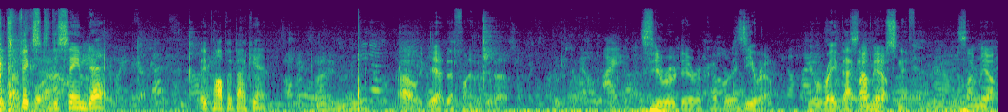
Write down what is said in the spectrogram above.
It's fixed the same day. They pop it back in. Oh yeah, definitely would do that. Zero day recovery. Zero. You're right back Sign out me there up. sniffing. Sign me up.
